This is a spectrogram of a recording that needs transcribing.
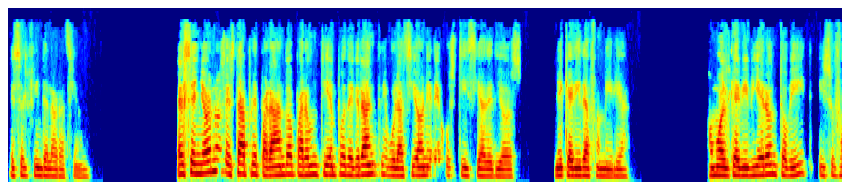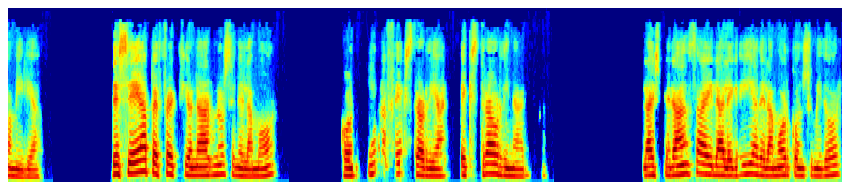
Es el fin de la oración. El Señor nos está preparando para un tiempo de gran tribulación y de justicia de Dios, mi querida familia, como el que vivieron Tobit y su familia. Desea perfeccionarnos en el amor con una fe extraordinaria, La esperanza y la alegría del amor consumidor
